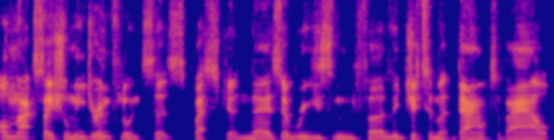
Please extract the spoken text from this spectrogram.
on that social media influencers question, there's a reason for legitimate doubt about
